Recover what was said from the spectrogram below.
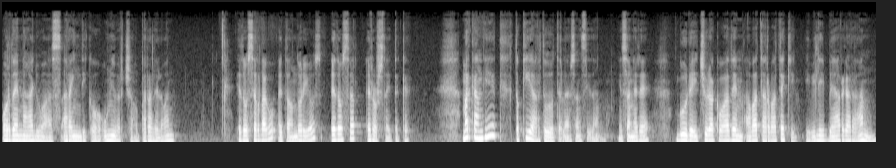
orden nagailuaz araindiko unibertso paraleloan. Edo zer dago eta ondorioz, edo zer eros daiteke. Marka handiek tokia hartu dutela esan zidan. Izan ere, gure itxurakoa den abatar batekin ibili behar gara han,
